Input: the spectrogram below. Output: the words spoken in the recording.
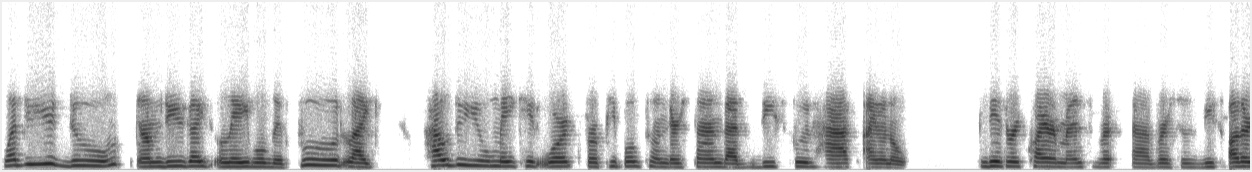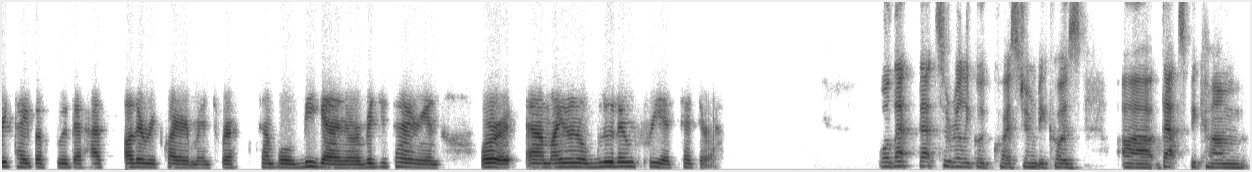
what do you do? Um, do you guys label the food? Like, how do you make it work for people to understand that this food has, I don't know, these requirements uh, versus this other type of food that has other requirements, for example, vegan or vegetarian or um, I don't know, gluten free, etc. Well, that that's a really good question because uh, that's become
